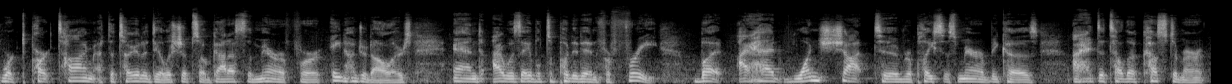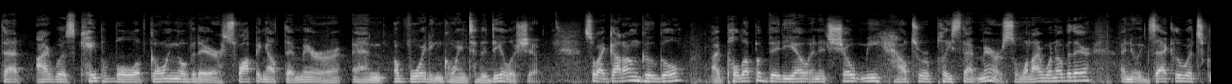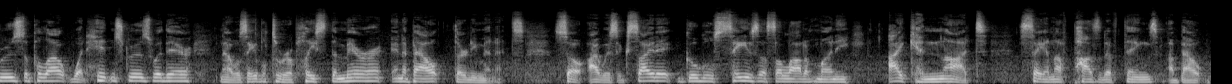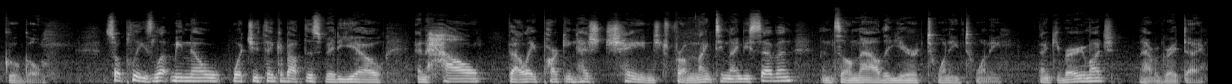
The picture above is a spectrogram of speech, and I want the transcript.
worked part time at the Toyota dealership, so got us the mirror for $800, and I was able to put it in for free. But I had one shot to replace this mirror because I had to tell the customer that I was capable of going over there, swapping out their mirror, and avoiding going to the dealership. So I got on Google, I pulled up a video, and it showed me how to replace that mirror. So when I went over there, I knew exactly what screws to pull out, what hidden screws were there, and I was able to replace the mirror in about 30 minutes. So I was excited. Google saves us a lot of money. I cannot say enough positive things about Google. So please let me know what you think about this video and how valet parking has changed from 1997 until now, the year 2020. Thank you very much. and have a great day.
